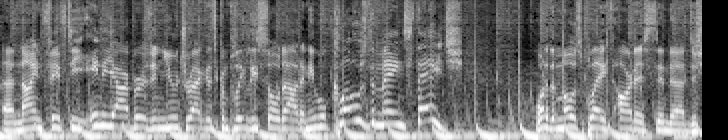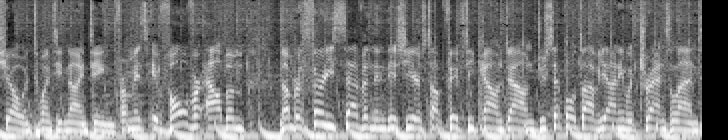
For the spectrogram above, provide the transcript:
uh, 950 in the Jaarbeurs in Utrecht. It's completely sold out, and he will close the main stage. One of the most played artists in the, the show in 2019. From his Evolver album, number 37 in this year's Top 50 Countdown, Giuseppe Ottaviani with Transland,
